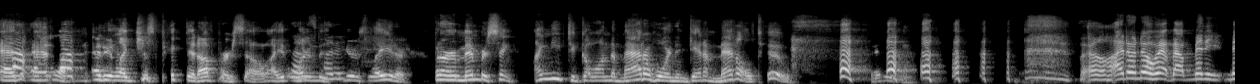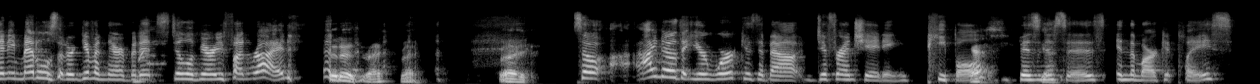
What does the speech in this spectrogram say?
and, and, and he like just picked it up or so. I That's learned this years later. But I remember saying, I need to go on the Matterhorn and get a medal too. well, I don't know about many many medals that are given there, but it's still a very fun ride. it is right, right, right. So I know that your work is about differentiating people, yes. businesses yes. in the marketplace.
